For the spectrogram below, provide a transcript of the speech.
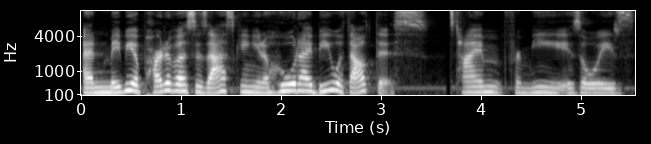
And maybe a part of us is asking, you know, who would I be without this? Time for me is always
